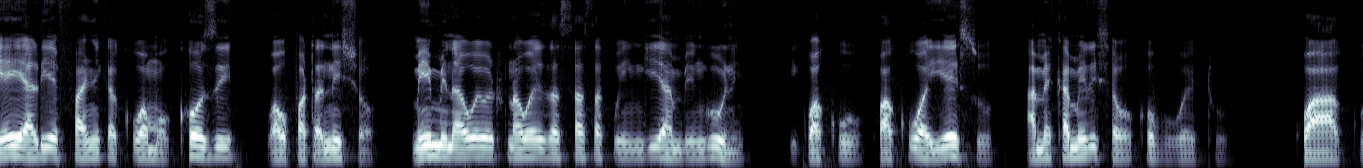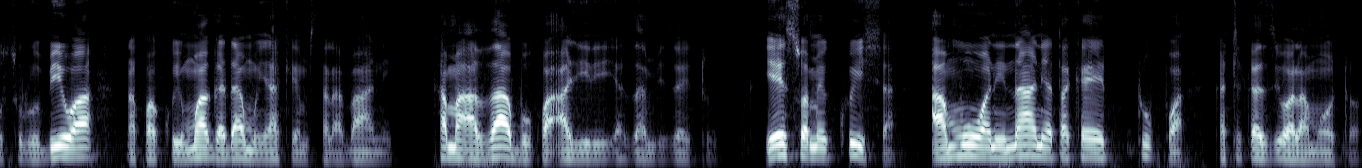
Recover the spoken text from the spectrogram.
yeye aliyefanyika kuwa mwokozi wa upatanisho. Mimi na wewe tunaweza sasa kuingia mbinguni kwa, ku, kwa kuwa yesu amekamilisha uokovu wetu kwa kusulubiwa na kwa kuimwaga damu yake msalabani kama adhabu kwa ajili ya dhambi zetu. Yesu amekwisha amua ni nani atakayetupwa katika ziwa la moto.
